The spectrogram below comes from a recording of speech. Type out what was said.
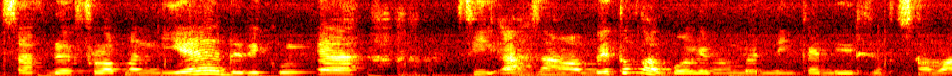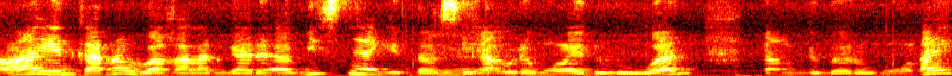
self development dia dari kuliah si A sama B tuh nggak boleh membandingkan diri satu sama lain karena bakalan gak ada habisnya gitu yeah. si A udah mulai duluan yang B baru mulai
